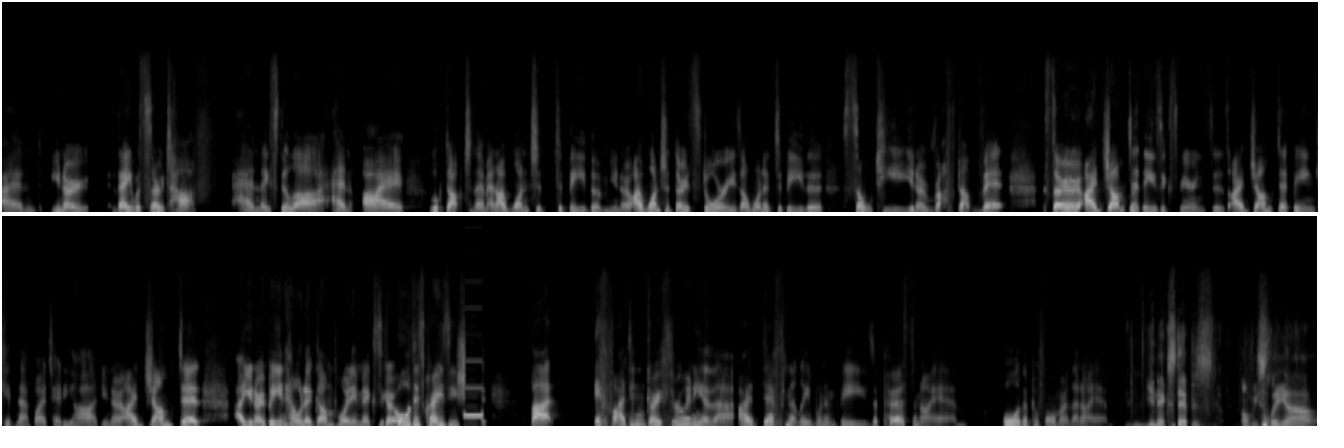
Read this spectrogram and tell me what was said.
and you know they were so tough, and they still are. And I looked up to them, and I wanted to be them. You know, I wanted those stories. I wanted to be the salty, you know, roughed up vet so I jumped at these experiences. I jumped at being kidnapped by Teddy Hart. You know, I jumped at, uh, you know, being held at gunpoint in Mexico. All this crazy shit. But if I didn't go through any of that, I definitely wouldn't be the person I am, or the performer that I am. Your next step is obviously uh,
